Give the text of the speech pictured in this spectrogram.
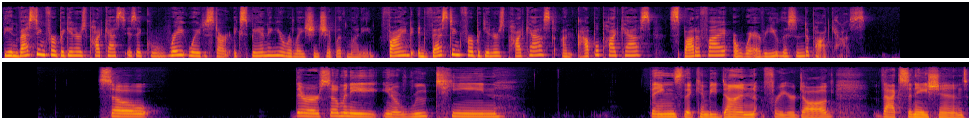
The Investing for Beginners podcast is a great way to start expanding your relationship with money. Find Investing for Beginners podcast on Apple Podcasts, Spotify, or wherever you listen to podcasts. So there are so many, you know, routine things that can be done for your dog vaccinations,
